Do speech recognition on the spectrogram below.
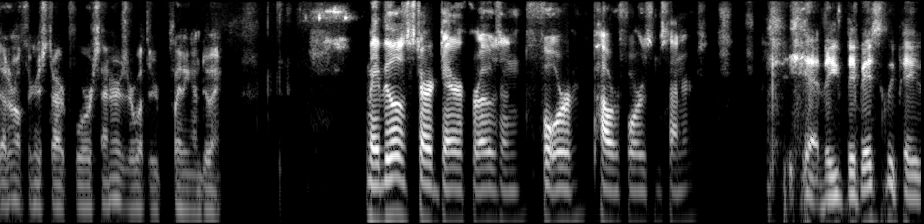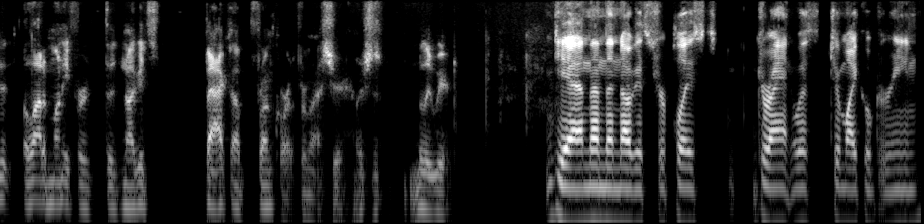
I don't know if they're gonna start four centers or what they're planning on doing. Maybe they'll start Derrick Rose and four power fours and centers. Yeah, they they basically paid a lot of money for the Nuggets backup front court from last year, which is really weird. Yeah, and then the Nuggets replaced Grant with JaMychal Green.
